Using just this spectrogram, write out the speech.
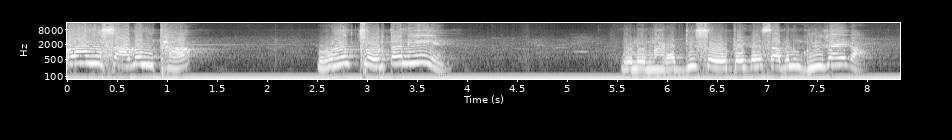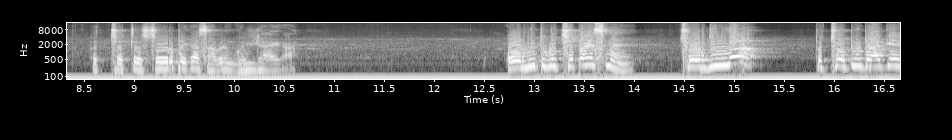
और वो सावन था, वहाँ छोड़ता नहीं है। बोले, महाराज जी सौ रुपए का साबुन घुल जाएगा। अच्छा अच्छा सौ रुपए का साबुन घुल जाएगा। और भी तो कुछ छिपा इसमें। छोड़ दूँगा तो छोटू उठा के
